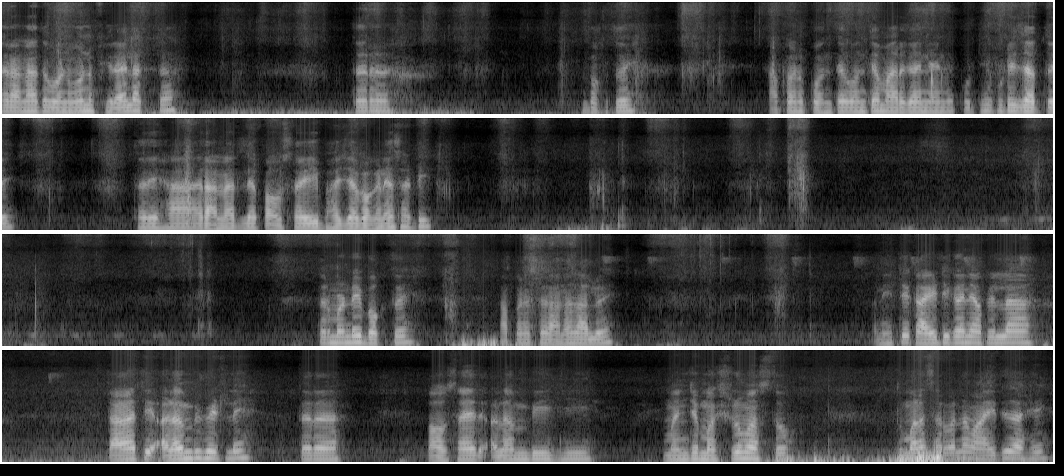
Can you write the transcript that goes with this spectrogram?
रानात वणवण फिरायला लागतं. तर बघतोय आपण कोणत्या कोणत्या मार्गाने आणि कुठे कुठे जातोय. तर ह्या रानातल्या पावसाळी भाज्या बघण्यासाठी. तर मंडळी बघतोय आपण आता रानात आलो आहे आणि इथे काही ठिकाणी आपल्याला तळाती अळंबी भेटले. तर पावसाळ्यात अळंबी ही म्हणजे मशरूम असतो. तुम्हाला सर्वांना माहितीच आहे.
